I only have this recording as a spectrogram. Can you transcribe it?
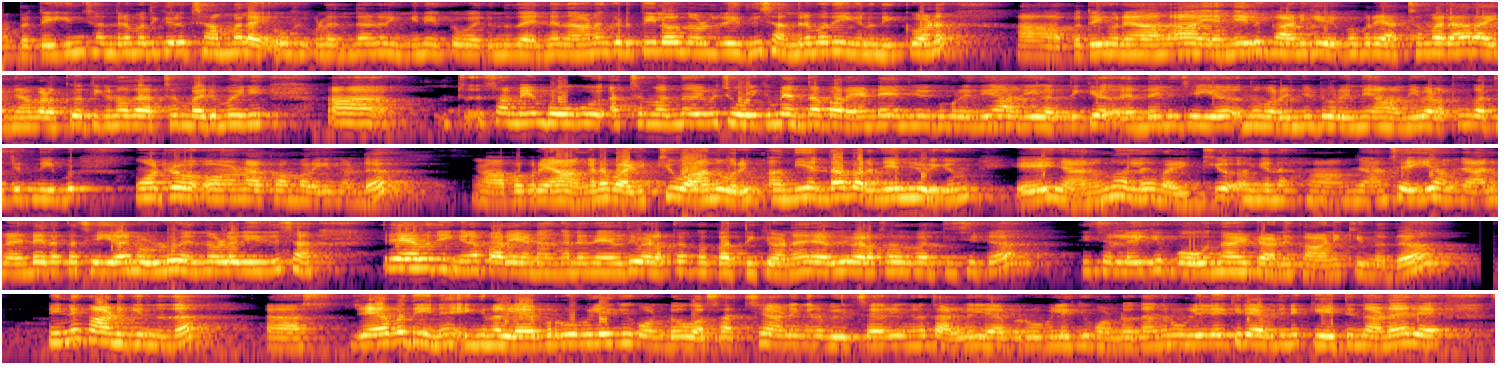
അപ്പോഴത്തേക്കും ചന്ദ്രമതിക്ക് ഒരു ചമ്മലായി. ഓ ഇവൾ എന്താണ് ഇങ്ങനെയൊക്കെ വരുന്നത്? എന്നെ നാണം കെടുത്തിയില്ലോ എന്നുള്ള രീതിയിൽ ചന്ദ്രമതി ഇങ്ങനെ നിൽക്കുവാണ് ആ അപ്പോഴത്തേക്കും പറയാ ആ, എന്നേലും കാണിക്കുക ഇപ്പം പറയാം അച്ഛൻ വരാറായി. ഞാൻ വിളക്ക് കത്തിക്കണോ അത് അച്ഛൻ വരുമ്പോൾ ഇനി സമയം പോകൂ. അച്ഛൻ വന്നു കഴിയുമ്പോൾ ചോദിക്കുമ്പോൾ എന്താ പറയണ്ടേ എന്ന് ചോദിക്കുമ്പോൾ പറയുന്നത് ആ നീ കത്തിക്ക് എന്തെങ്കിലും ചെയ്യുക എന്ന് പറഞ്ഞിട്ട് പറയുന്നത് ആ നീ വിളക്കും കത്തിച്ചിട്ട് നീ ഇപ്പോൾ മോട്ടർ ഓൺ ആക്കാൻ പറയുന്നുണ്ട്. ആ അപ്പോൾ പറയാം ആ അങ്ങനെ വഴിക്കുവാന്ന് പറയും. ആ നീ എന്താ പറഞ്ഞതെന്ന് ചോദിക്കും. ഏയ് ഞാനൊന്നും അല്ല വഴിക്കുക ഇങ്ങനെ ആ ഞാൻ ചെയ്യാം. ഞാൻ വേണ്ട ഇതൊക്കെ ചെയ്യാനുള്ളൂ എന്നുള്ള രീതിയിൽ രേവതി ഇങ്ങനെ പറയാണ്. അങ്ങനെ രേവതി വിളക്കൊക്കെ കത്തിക്കുവാണ്. രേവതി വിളക്കൊക്കെ കത്തിച്ചിട്ട് കിച്ചണിലേക്ക് പോകുന്നതായിട്ടാണ് കാണിക്കുന്നത്. പിന്നെ കാണിക്കുന്നത് രേവതിനെ ഇങ്ങനെ ലേബർ റൂമിലേക്ക് കൊണ്ടുപോവുക. സച്ചിയാണ് ഇങ്ങനെ വീൽ ചെയറിൽ ഇങ്ങനെ തള്ളി ലേബർ റൂമിലേക്ക് കൊണ്ടുപോകുന്നത് അങ്ങനെ ഉള്ളിലേക്ക് രേവതിനെ കയറ്റുന്നതാണ്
